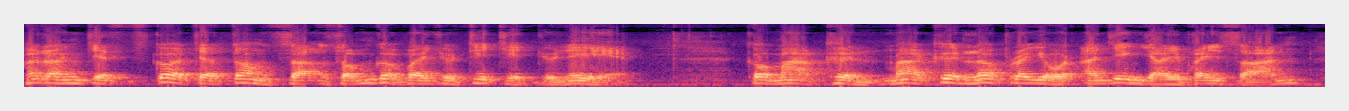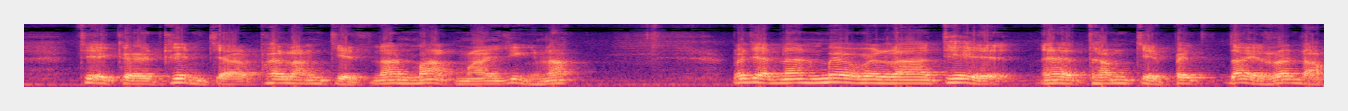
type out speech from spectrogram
พลังจิตก็จะต้องสะสมเข้าไปอยู่ที่จิตอยู่นี่ ก็มากขึ้นมากขึ้นแล้วประโยชน์อันยิ่งใหญ่ไพศาลที่เกิดขึ้นจากพลังจิตนั้นมากมายยิ่งนัก เพราะฉะนั้นเมื่อเวลาที่ทำจิตไปได้ระดับ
